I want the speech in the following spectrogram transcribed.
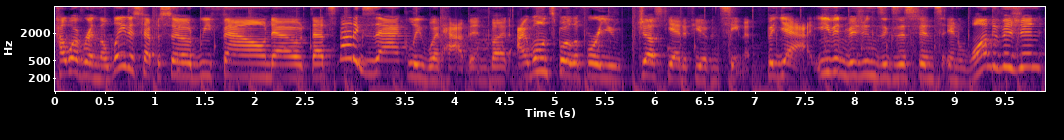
However, in the latest episode, we found out that's not exactly what happened, but I won't spoil it for you just yet if you haven't seen it. But yeah, even Vision's existence in WandaVision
